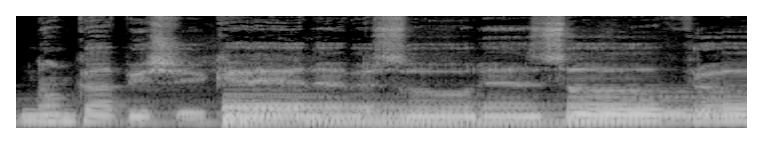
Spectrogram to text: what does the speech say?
Non capisci che le persone soffrono,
